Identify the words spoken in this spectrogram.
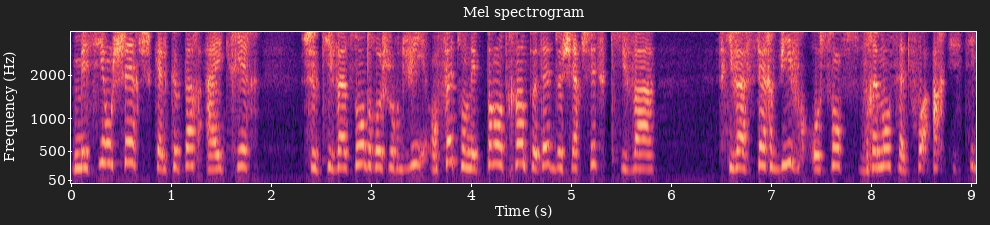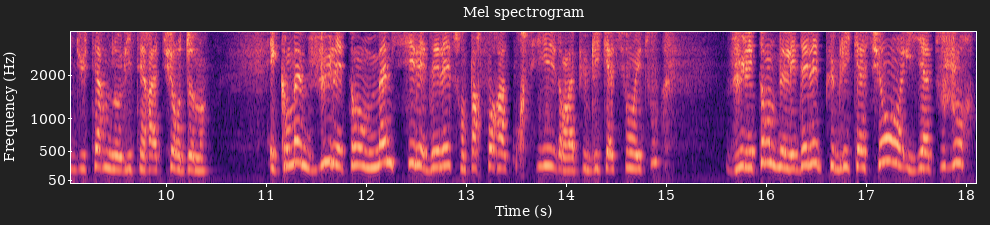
mais si on cherche quelque part à écrire ce qui va se vendre aujourd'hui, en fait, on n'est pas en train peut-être de chercher ce qui va, ce qui va faire vivre au sens vraiment cette fois artistique du terme nos littératures demain. Et quand même, vu les temps, même si les délais sont parfois raccourcis dans la publication et tout, vu les temps, les délais de publication, il y a toujours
